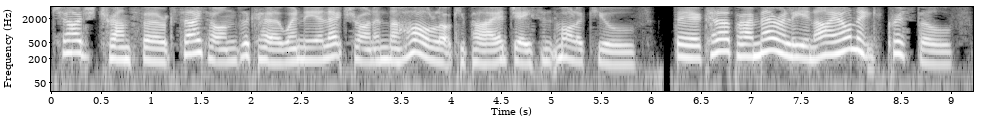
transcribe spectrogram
Charge transfer excitons occur when the electron and the hole occupy adjacent molecules. They occur primarily in ionic crystals.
